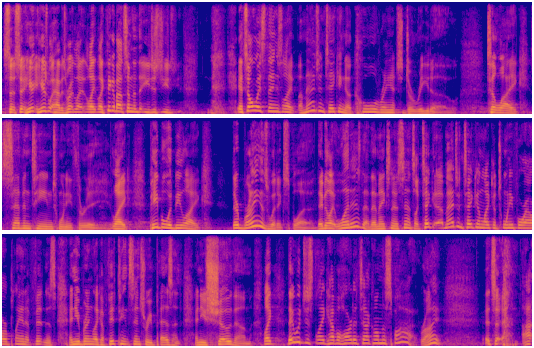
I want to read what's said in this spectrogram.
So, so here, here's what happens, right? Like, like, like, think about something that you just, you, it's always things like imagine taking a Cool Ranch Dorito to like 1723. Like, people would be like, their brains would explode. They'd be like, "What is that? That makes no sense." Like, take imagine taking like a 24-hour Planet Fitness and you bring like a 15th century peasant and you show them. Like, they would just like have a heart attack on the spot, right? It's a, I,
